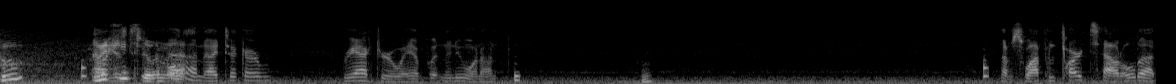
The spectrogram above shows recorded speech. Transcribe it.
Who I who just keeps took- doing hold that? on, I took our reactor away. I'm putting a new one on. I'm swapping parts out. Hold on.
